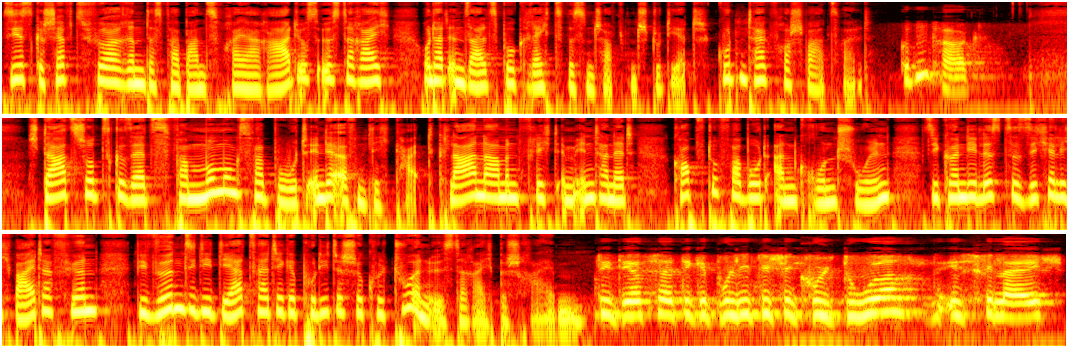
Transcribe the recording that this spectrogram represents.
Sie ist Geschäftsführerin des Verbands Freier Radios Österreich und hat in Salzburg Rechtswissenschaften studiert. Guten Tag, Frau Schwarzwald. Guten Tag. Staatsschutzgesetz, Vermummungsverbot in der Öffentlichkeit, Klarnamenpflicht im Internet, Kopftuchverbot an Grundschulen. Sie können die Liste sicherlich weiterführen. Wie würden Sie die derzeitige politische Kultur in Österreich beschreiben? Die derzeitige politische Kultur ist vielleicht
